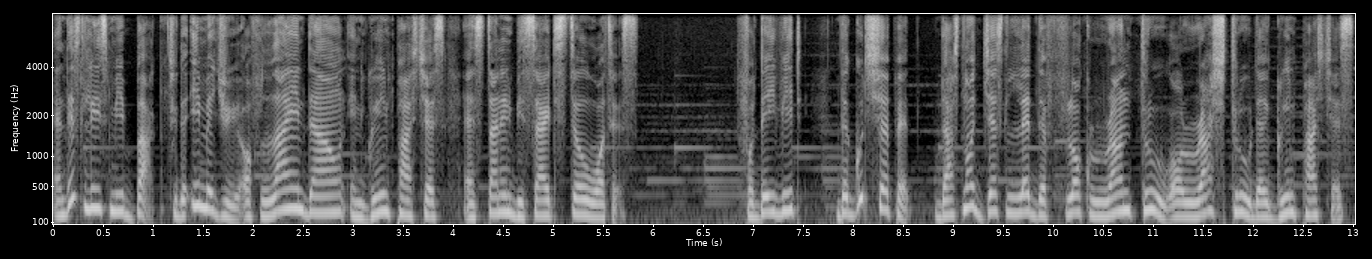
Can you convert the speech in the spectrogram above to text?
And this leads me back to the imagery of lying down in green pastures and standing beside still waters. For David, the Good Shepherd does not just let the flock run through or rush through the green pastures,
